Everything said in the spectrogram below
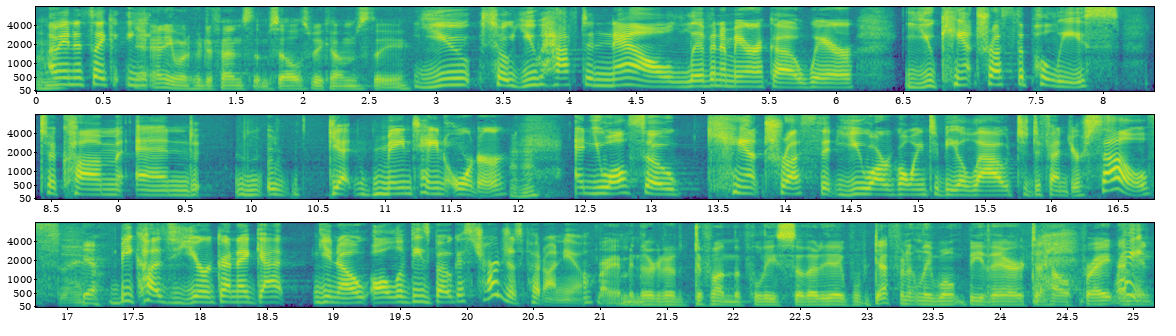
Mm-hmm. I mean, it's like yeah, anyone who defends themselves becomes the you. So you have to now live in America where you can't trust the police to come and get maintain order mm-hmm. and you also can't trust that you are going to be allowed to defend yourself yeah. because you're going to get you know all of these bogus charges put on you right i mean they're going to defund the police so they definitely won't be there to help right, right. i mean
